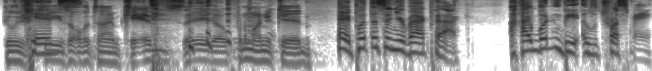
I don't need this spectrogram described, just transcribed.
If you lose your Kids. keys all the time, kids. There you go. Put them on your kid. Hey, put this in your backpack. I wouldn't be. Trust me.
